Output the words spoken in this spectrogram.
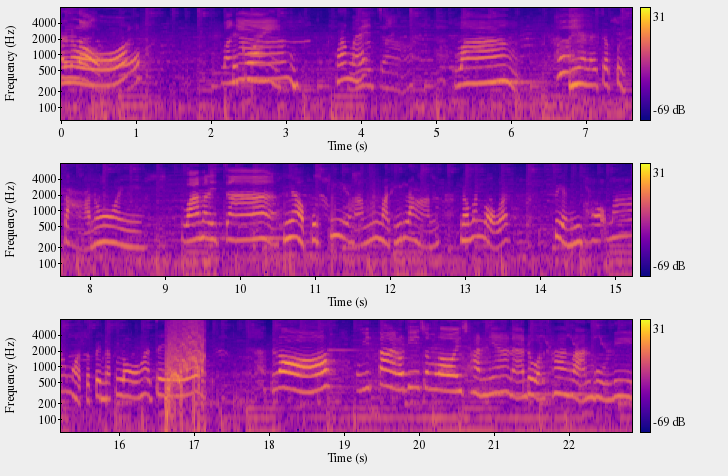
ฮัลโหลว่าเจ๊ไงกวางว่างไหม ว่จ้าว่าง มีอะไรจะปรึกษาหน่อย ว่ามาเลยจ้า เนี่ยปุ๊กกี้ค่ะมันมาที่ร้าน แล้วมันบอกว่าเสียงเพราะมากเหมาะจะเป็นนักร้องอะเจ๊หรอ อุ๊ยตายแล้วดีจังเลย ฉันเนี่ยนะ โดนข้างร้านบูลลี่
